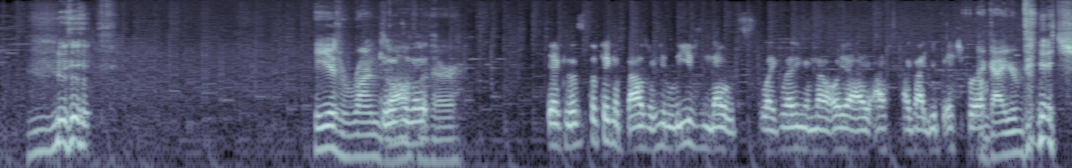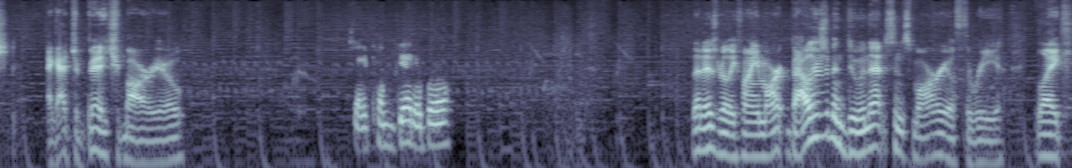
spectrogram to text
he just runs off with her. Yeah, because that's the thing with Bowser. He leaves notes, like letting him know, oh yeah, I, I, I got your bitch, bro. I got your bitch. I got your bitch, Mario. Gotta come get her, bro. That is really funny. Mar- Bowser's been doing that since Mario 3. Like,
